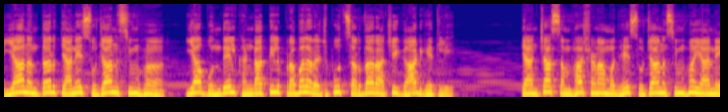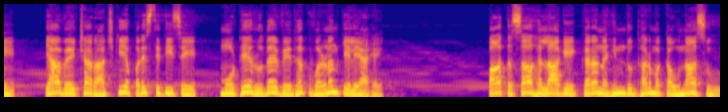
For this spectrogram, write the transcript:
यानंतर त्याने सुजान सिंह या बुंदेलखंडातील प्रबल रजपूत सरदाराची गाठ घेतली. त्यांच्या संभाषणामध्ये सुजान सिंह याने त्यावेळच्या राजकीय परिस्थितीचे मोठे हृदयवेधक वर्णन केले आहे. पात साह लागे करन हिंदू धर्म कौनासू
